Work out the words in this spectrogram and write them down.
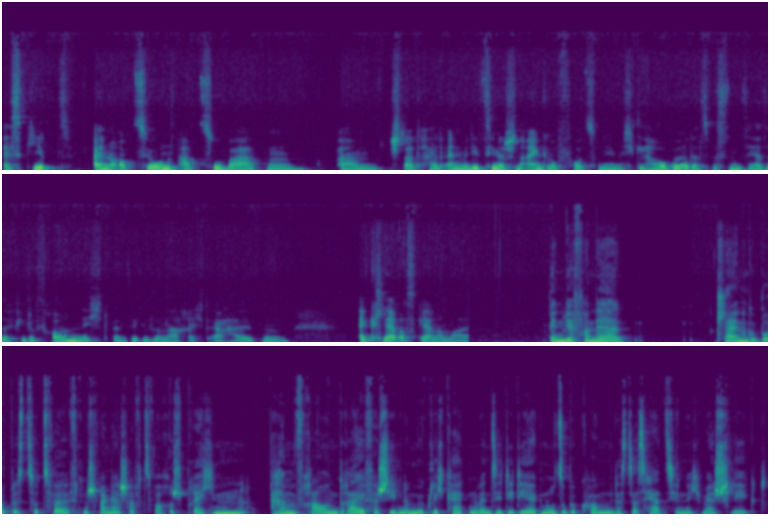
es gibt eine Option abzuwarten, ähm, statt halt einen medizinischen Eingriff vorzunehmen. Ich glaube, das wissen sehr, sehr viele Frauen nicht, wenn sie diese Nachricht erhalten. Erklär das gerne mal. Wenn wir von der kleinen Geburt bis zur zwölften Schwangerschaftswoche sprechen, haben Frauen drei verschiedene Möglichkeiten, wenn sie die Diagnose bekommen, dass das Herzchen nicht mehr schlägt.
